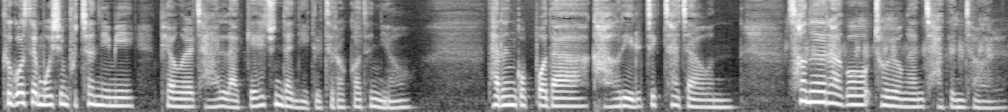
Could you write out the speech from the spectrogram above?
그곳에 모신 부처님이 병을 잘 낫게 해준다는 얘기를 들었거든요. 다른 곳보다 가을이 일찍 찾아온 서늘하고 조용한 작은 절.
